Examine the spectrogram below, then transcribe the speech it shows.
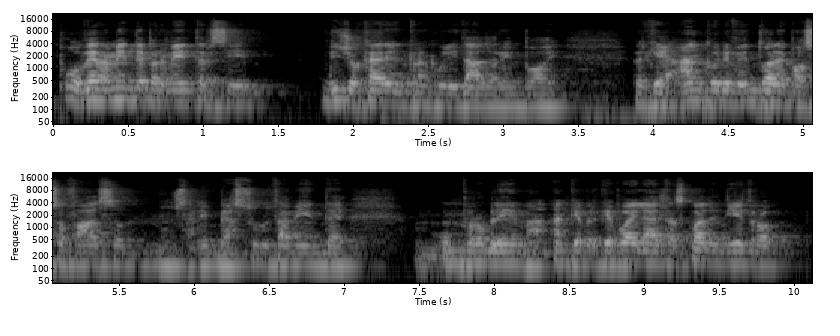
può veramente permettersi di giocare in tranquillità d'ora in poi, perché anche un eventuale passo falso non sarebbe assolutamente un problema, anche perché poi le altre squadre dietro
